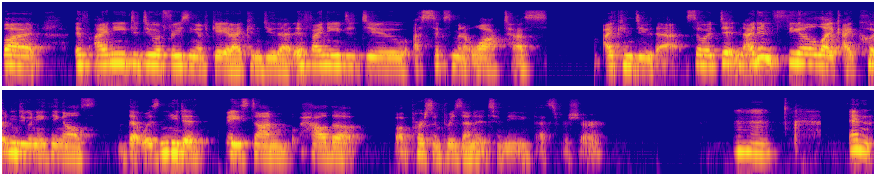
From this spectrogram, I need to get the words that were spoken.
but if I need to do a freezing of gait, I can do that. If I need to do a six minute walk test, I can do that. So it didn't, I didn't feel like I couldn't do anything else that was needed based on how the person presented to me. That's for sure. Mm-hmm. And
